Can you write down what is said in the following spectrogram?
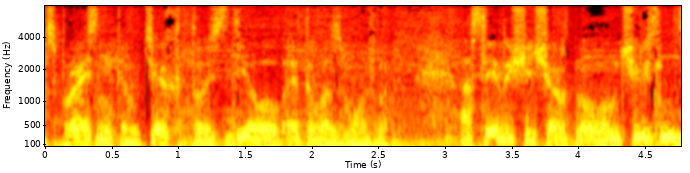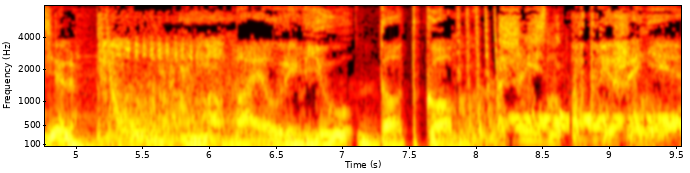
С праздником тех, кто сделал это возможным. А следующий чарт, ну, он через неделю. MobileReview.com Жизнь в движении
